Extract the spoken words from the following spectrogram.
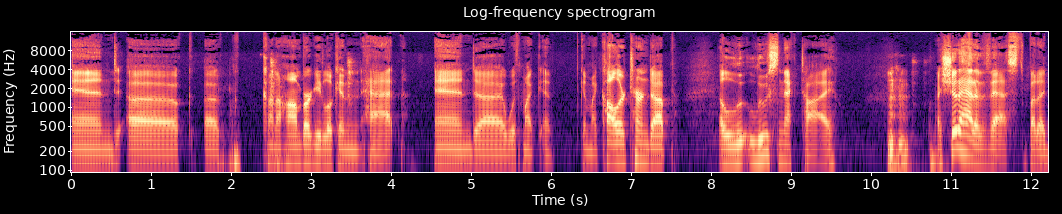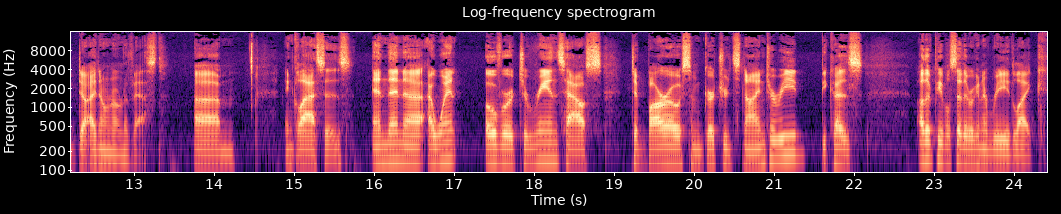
and uh, a kind of Homburgy looking hat, and uh, with my uh, my collar turned up, a loo- loose necktie. I should have had a vest, but I, do, I don't own a vest. Um, and glasses, and then uh, I went over to Rian's house to borrow some Gertrude Stein to read because other people said they were going to read like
